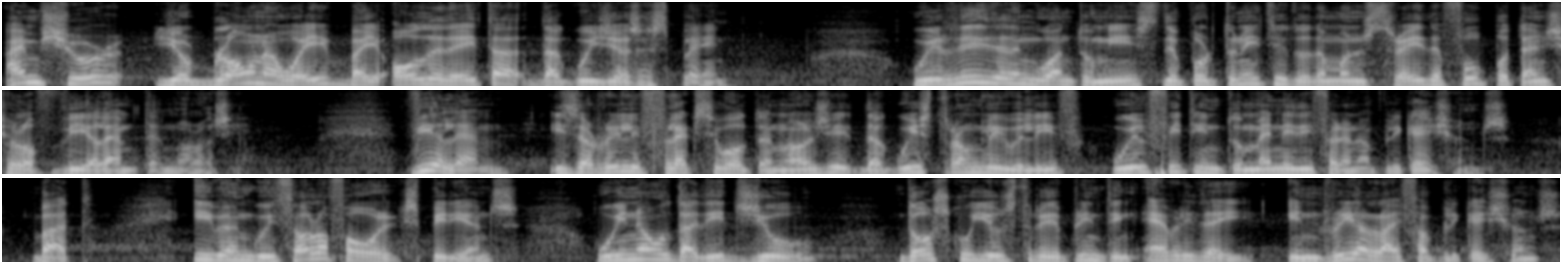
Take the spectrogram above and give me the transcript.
I'm sure you're blown away by all the data that we just explained. We really didn't want to miss the opportunity to demonstrate the full potential of VLM technology. VLM is a really flexible technology that we strongly believe will fit into many different applications. But even with all of our experience, we know that it's you, those who use 3D printing every day in real-life applications,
